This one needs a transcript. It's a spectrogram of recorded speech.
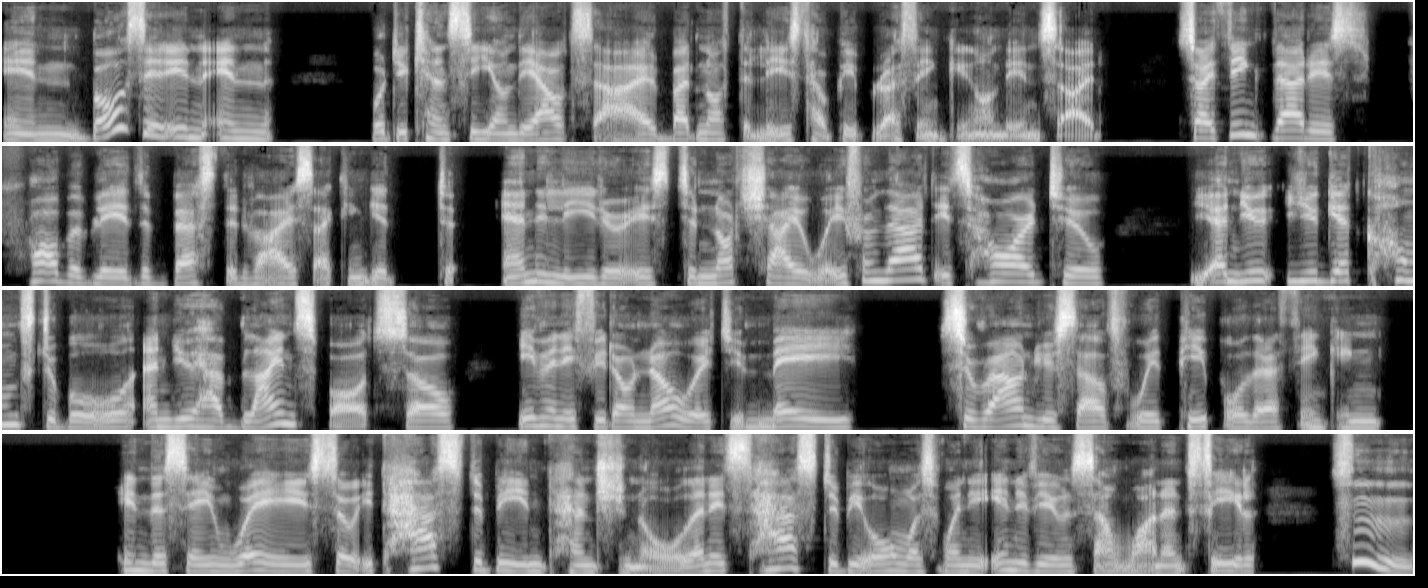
in both in in what you can see on the outside, but not the least how people are thinking on the inside. So I think that is probably the best advice I can get to any leader is to not shy away from that. It's hard to, and you you get comfortable and you have blind spots. So even if you don't know it, you may surround yourself with people that are thinking in the same way. So it has to be intentional and it has to be almost when you're interviewing someone and feel, hmm,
